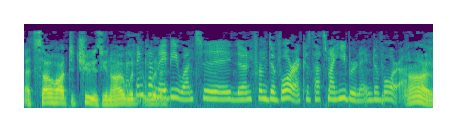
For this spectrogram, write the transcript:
It's so hard to choose, you know. I think I maybe want to learn from Devorah because that's my Hebrew name, Devorah. oh, I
